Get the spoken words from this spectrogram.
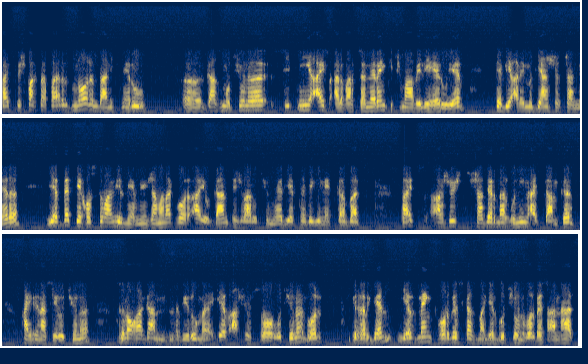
բայց դժբախտաբար նոր ընտանիքներու գազմությունը Սիդնի այս արվարձաներեն քիչ ավելի հերու է դեպի արեմուտյան շրջանները եւ պետք է խոստովանել միևնույն ժամանակ որ այո կան դժվարություններ եւ դեպիգին հետ կապված բայց անշուշտ շատերն ունին այդ կամքը հայրենասիրությունը զնողական նվիրումը եւ անշուշտ սողությունը որ գրգեն եւ մենք որպես կազմակերպություն որպես անհատ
